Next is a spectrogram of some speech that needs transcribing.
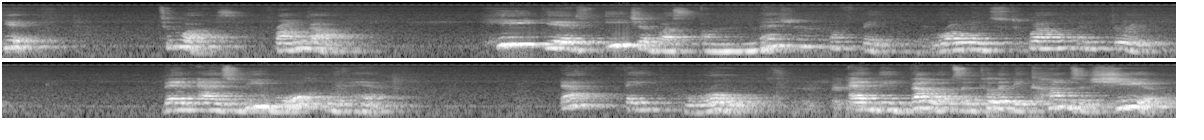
gift to us from God. He gives each of us a measure of faith. Romans 12 and 3. Then as we walk with him, that faith grows and develops until it becomes a shield,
